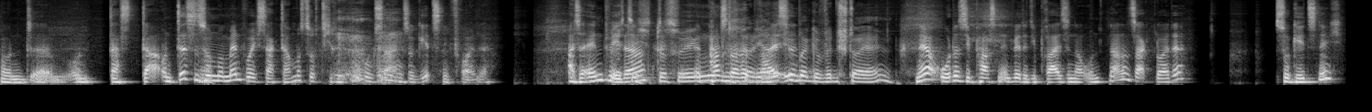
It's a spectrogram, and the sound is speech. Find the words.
Und, ähm, und das da, und das ist ja. so ein Moment, wo ich sage, da muss doch die Regierung sagen, so geht's nicht, Freunde. Also entweder Richtig, deswegen passt eure Preise Übergewinnsteuer. Ja, oder sie passen entweder die Preise nach unten an und sagt, Leute, so geht's nicht.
